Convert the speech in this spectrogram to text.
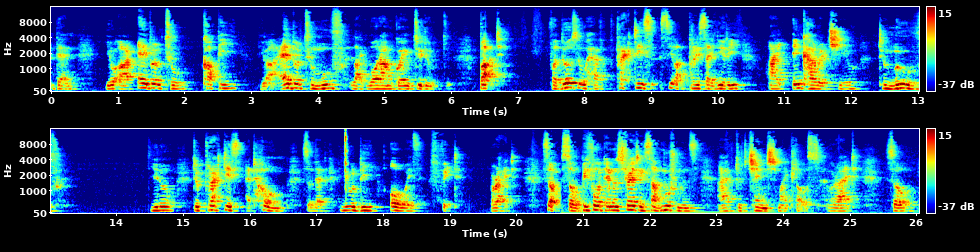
then you are able to copy, you are able to move like what I'm going to do. But for those who have practiced Silat Perisai Diri, I encourage you to move, you know, to practice at home so that you will be always fit. Alright? So, so before demonstrating some movements, I have to change my clothes, alright? So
